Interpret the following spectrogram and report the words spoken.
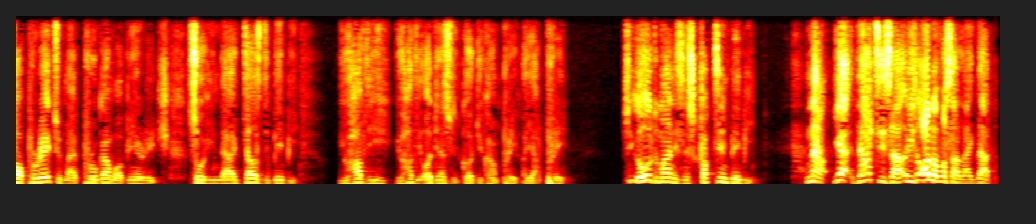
Cooperate with my program of being rich. So he tells the baby, You have the you have the audience with God, you can pray. Oh yeah, pray. So the old man is instructing baby. Now, yeah, that is how all of us are like that.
